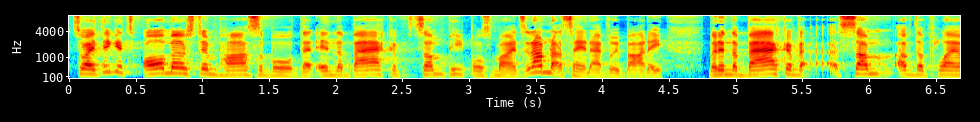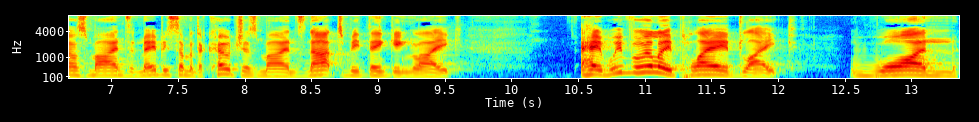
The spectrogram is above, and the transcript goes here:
So I think it's almost impossible that in the back of some people's minds, and I'm not saying everybody, but in the back of uh, some of the players' minds and maybe some of the coaches' minds, not to be thinking like, hey, we've really played like one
